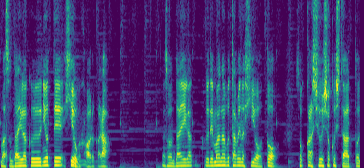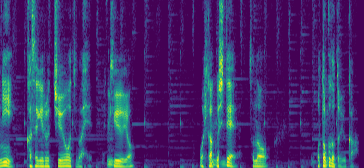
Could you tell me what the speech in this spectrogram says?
まあ、その大学によって費用が変わるから、その大学で学ぶための費用と、そこから就職した後に稼げる中央値の給与を比較して、そのお得度というか、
